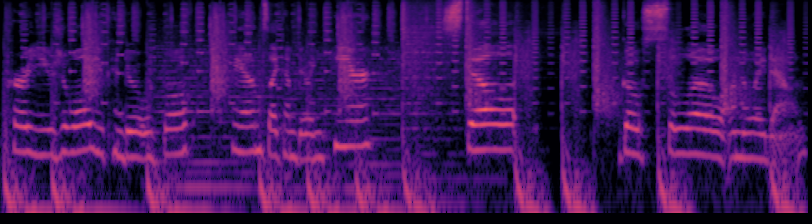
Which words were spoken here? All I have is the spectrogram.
per usual, you can do it with both hands like I'm doing here. Still go slow on the way down.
